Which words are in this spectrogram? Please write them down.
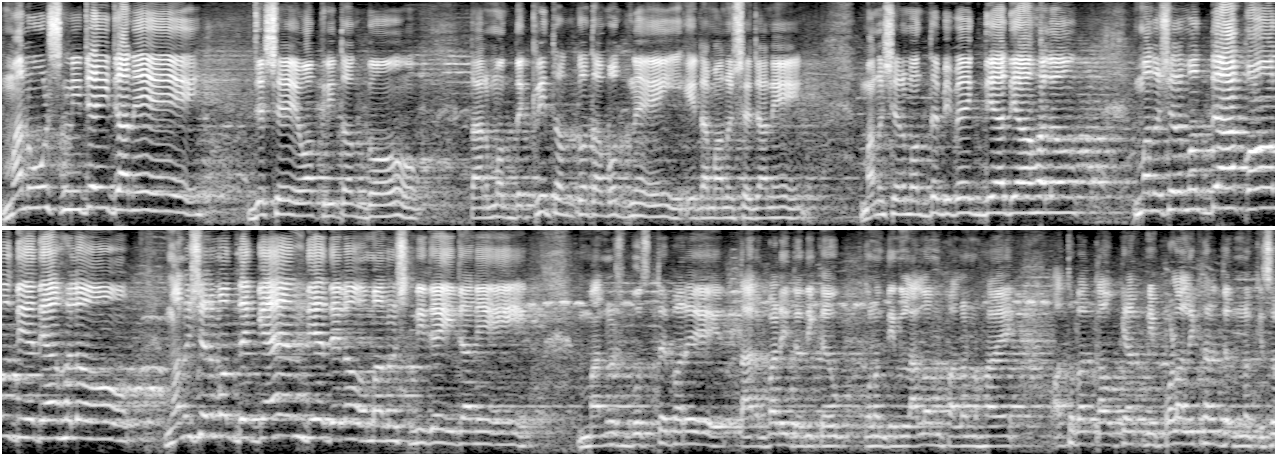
মানুষ নিজেই জানে যে সে অকৃতজ্ঞ, তার মধ্যে কৃতজ্ঞতা বোধ নেই, এটা মানুষে জানে। মানুষের মধ্যে বিবেক দিয়া দেওয়া হলো, মানুষের মধ্যে আকল দিয়ে দেওয়া হলো, মানুষের মধ্যে জ্ঞান দিয়ে দিল, মানুষ নিজেই জানে। মানুষ বুঝতে পারে তার বাড়ি যদি কেউ কোনো দিন লালন পালন হয়, অথবা কাউকে আপনি পড়ালেখার জন্য কিছু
